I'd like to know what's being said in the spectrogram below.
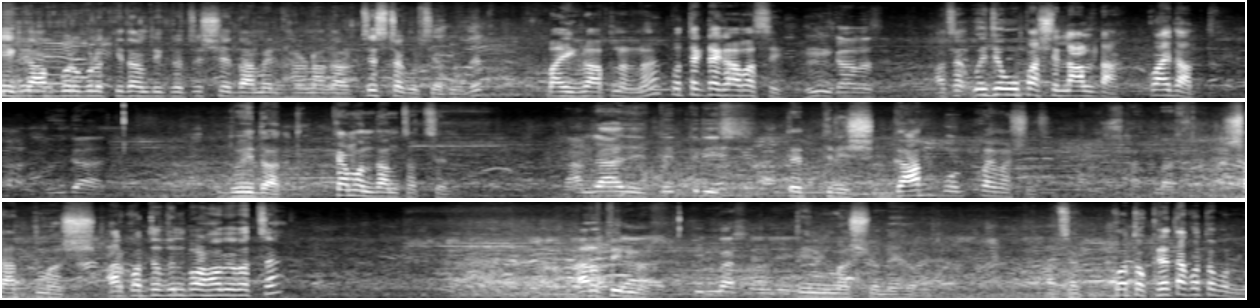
এই গাব গরুগুলো কী দাম বিক্রি হচ্ছে সে দামের ধারণা দেওয়ার চেষ্টা করছি আপনাদের। বা এগুলো আপনার না? প্রত্যেকটা গাব আছে? গাব আছে। আচ্ছা ওই যে ও পাশে লালটা কয় দাঁত? দুই দাঁত। দুই দাঁত। কেমন দাম চাচ্ছেন? দাম যা তেত্রিশ। তেত্রিশ। গাব কয় মাসের? মাস। সাত মাস। আর কতদিন পর হবে বাচ্চা? আরও তিন মাস। তিন মাস তিন মাস হলে হবে। আচ্ছা কত? ক্রেতা কত বলল?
